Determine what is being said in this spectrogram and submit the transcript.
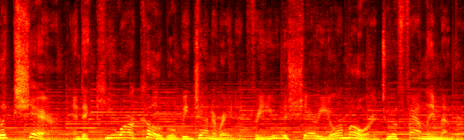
Click Share and a QR code will be generated for you to share your mower to a family member.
